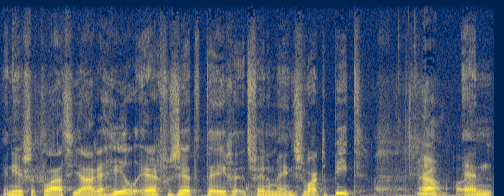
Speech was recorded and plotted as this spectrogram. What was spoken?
En die heeft zich de laatste jaren heel erg verzet tegen het fenomeen Zwarte Piet. ja, Oh, ja. En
